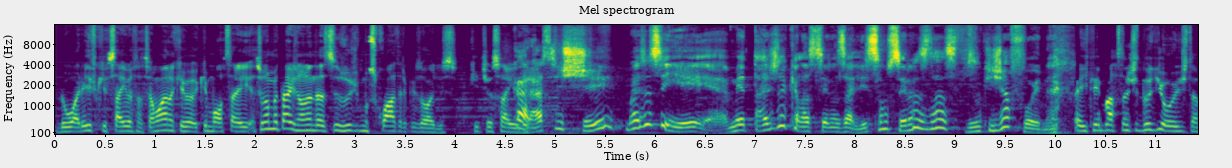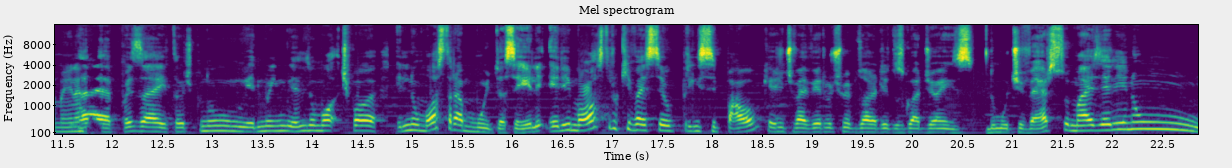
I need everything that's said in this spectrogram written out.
do Arif que saiu essa semana, que, que mostra aí. A segunda metade não, né? Desses últimos quatro episódios que tinha saído. Cara, assisti, mas assim, é, metade daquelas cenas ali são cenas das, do que já foi, né? E tem bastante do de hoje também, né? É, pois é. Então, tipo, não, ele, não, ele, não, tipo, ele não mostra muito, assim. Ele, ele mostra o que vai ser o principal, que a gente vai ver no último episódio ali dos Guardiões do Multiverso, mas ele não.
